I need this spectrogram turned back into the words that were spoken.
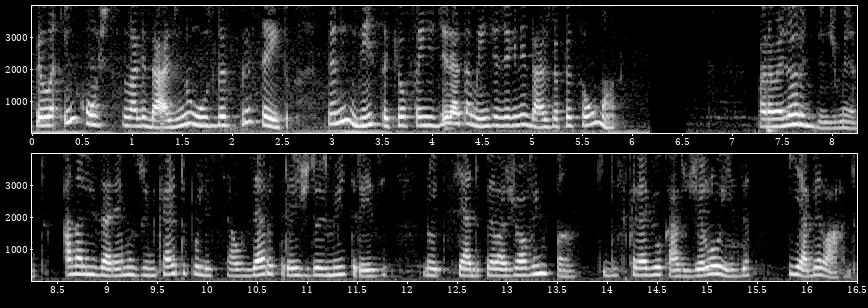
pela inconstitucionalidade no uso desse preceito, tendo em vista que ofende diretamente a dignidade da pessoa humana. Para melhor entendimento, analisaremos o inquérito policial 03 de 2013, noticiado pela Jovem Pan, que descreve o caso de Heloísa e Abelardo.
